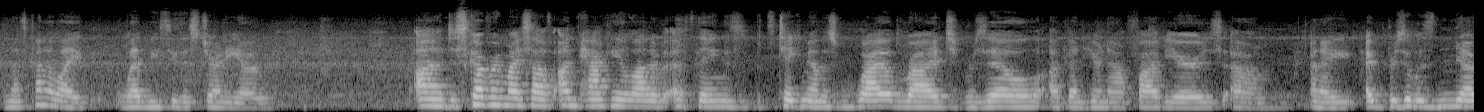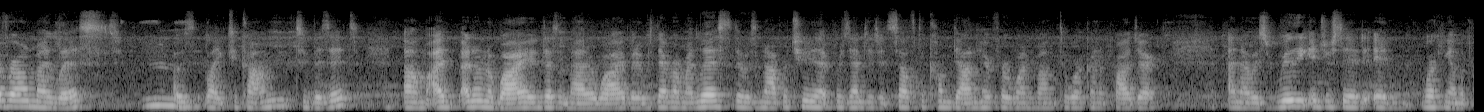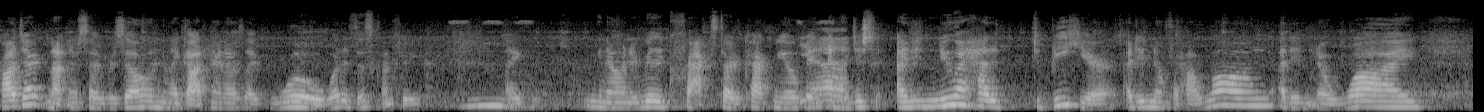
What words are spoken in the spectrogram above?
and that's kind of like led me through this journey of uh, discovering myself, unpacking a lot of, of things. It's taking me on this wild ride to Brazil. I've been here now five years, um, and I, I Brazil was never on my list. Mm. I was like to come to visit. Um, I, I don't know why, it doesn't matter why, but it was never on my list. There was an opportunity that presented itself to come down here for one month to work on a project. And I was really interested in working on the project, not necessarily Brazil. And then I got here and I was like, whoa, what is this country? Mm. Like, you know, and it really cracked, started to crack me open. And I just, I knew I had to be here. I didn't know for how long, I didn't know why.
